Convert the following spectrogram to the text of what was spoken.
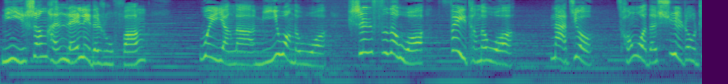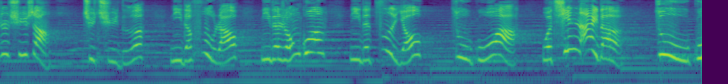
你以伤痕累累的乳房，喂养了迷惘的我、深思的我、沸腾的我。那就从我的血肉之躯上去取得。你的富饶，你的荣光，你的自由，祖国啊，我亲爱的祖国。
